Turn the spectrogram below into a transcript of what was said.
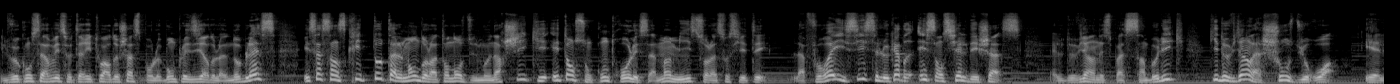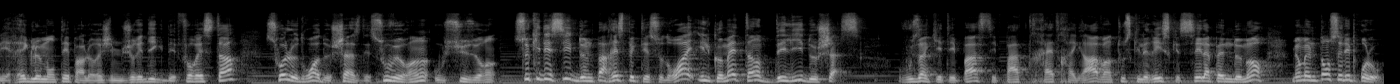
il veut conserver ce territoire de chasse pour le bon plaisir de la noblesse, et ça s'inscrit totalement dans la tendance d'une monarchie qui étend son contrôle et sa mainmise sur la société. La forêt ici, c'est le cadre essentiel des chasses. Elle devient un espace symbolique qui devient la chose du roi, et elle est réglementée par le régime juridique des forestats, soit le droit de chasse des souverains ou suzerains. Ceux qui décident de ne pas respecter ce droit, ils commettent un délit de chasse. Vous inquiétez pas, c'est pas très très grave, hein. tout ce qu'ils risquent c'est la peine de mort, mais en même temps c'est des prolos.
